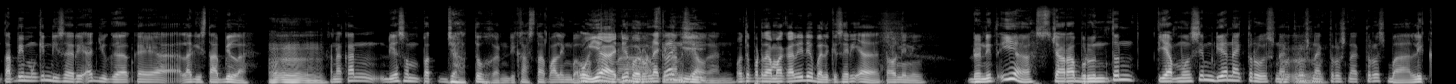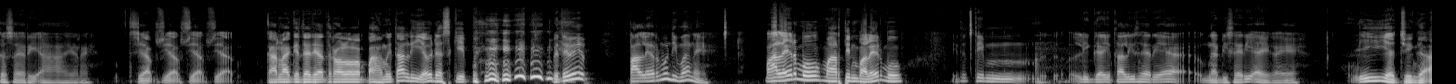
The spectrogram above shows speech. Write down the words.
tapi mungkin di Serie A juga kayak lagi stabil lah. Heeh. Karena kan dia sempat jatuh kan di kasta paling bawah. Oh iya, dia baru naik lagi. Kan. Untuk pertama kali dia balik ke Serie A tahun ini. Dan itu iya, secara beruntun tiap musim dia naik terus, naik terus, naik terus, naik terus, balik ke Serie A akhirnya. Siap, siap, siap, siap. Karena kita tidak terlalu paham Itali, ya udah skip. btw Palermo di mana ya? Palermo, Martin Palermo. Itu tim Liga Italia Serie A nggak di Serie A ya kayak Iya cuy, nggak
